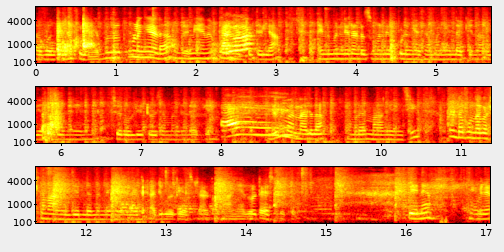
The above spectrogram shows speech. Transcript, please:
അതുപോലെ തന്നെ പുളിങ്ങ. ഇടാം. പിന്നെ ഞാൻ പുളിങ്ങ ഇട്ടിട്ടില്ല. അതിന് മുന്നേ രണ്ട് ദിവസം മുന്നേ പുളിങ്ങ ചമ്മന്തി ഉണ്ടാക്കി നാളികേരം പുളിങ്ങയും ചെറുള്ളി ഇട്ടൊരു ചമ്മന്തി ഉണ്ടാക്കി എന്തെങ്കിലും പറഞ്ഞാൽ ഇതാ നമ്മുടെ മാങ്ങഞ്ചി. രണ്ടോ മൂന്നോ കഷ്ണം മാങ്ങഞ്ചി ഉണ്ടെന്നുണ്ടെങ്കിൽ നല്ല അടിപൊളി ടേസ്റ്റ് ആട്ടോ. മാങ്ങയൊക്കെ ടേസ്റ്റ് കിട്ടും. പിന്നെ ഇവന്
